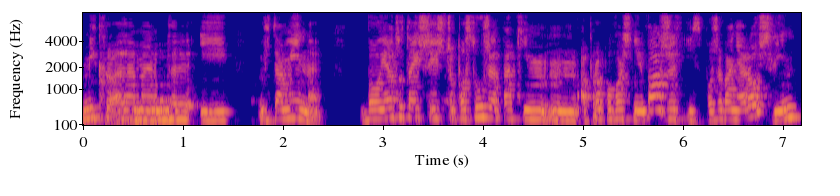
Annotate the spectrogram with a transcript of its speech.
mikroelementy i witaminy. Bo ja tutaj się jeszcze posłużę takim, mm, a propos właśnie warzyw i spożywania roślin,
